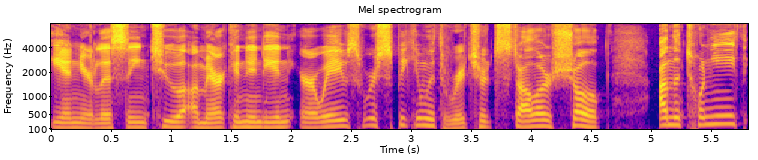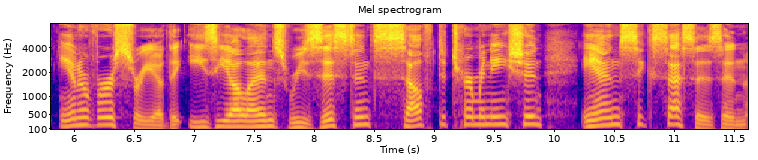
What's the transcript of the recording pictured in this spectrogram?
And you're listening to American Indian Airwaves. We're speaking with Richard Stahler-Sholk on the 28th anniversary of the EZLN's resistance, self determination, and successes in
